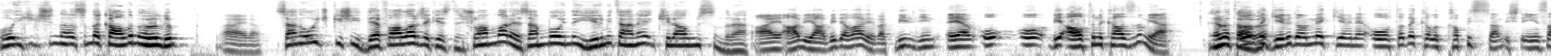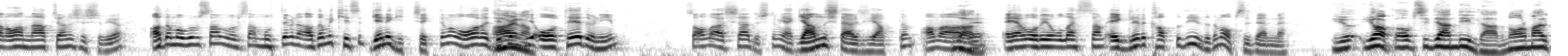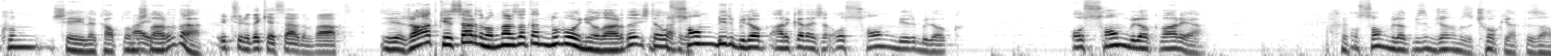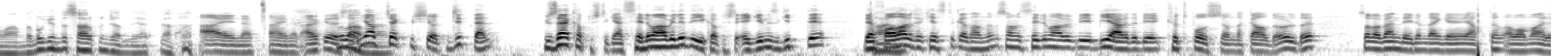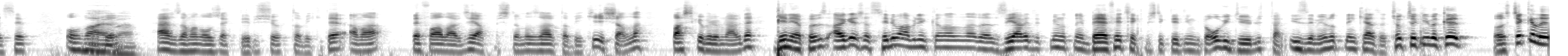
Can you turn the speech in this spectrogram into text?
O iki kişinin arasında kaldım öldüm. Aynen. Sen o üç kişiyi defalarca kestin. Şu an var ya sen bu oyunda 20 tane kill almışsındır ha. Ay abi ya bir de var ya bak bildiğin eğer o o bir altını kazdım ya. Evet abi. Orada geri dönmek yerine ortada kalıp kapışsam işte insan o an ne yapacağını şaşırıyor. Adama vursam vursam muhtemelen adamı kesip gene gidecektim ama o ara dedim Aynen. bir ortaya döneyim. Sonra aşağı düştüm. Ya yanlış tercih yaptım ama Ulan. abi eğer oraya ulaşsam egleri kaplı değildi değil mi obsidyenle? Yo- Yok obsidyen değildi abi. Normal kum şeyle kaplamışlardı da. Üçünü de keserdim rahat. E, rahat keserdin. Onlar zaten noob oynuyorlardı. İşte o Aynen. son bir blok arkadaşlar. O son bir blok. O son blok var ya. o son blok bizim canımızı çok yaktı zamanında. Bugün de Sarp'ın canını yaktı. Aynen aynen arkadaşlar Ulan be. yapacak bir şey yok. Cidden güzel kapıştık. Yani Selim abiyle de iyi kapıştık. Ege'miz gitti. Defalarca kestik adamları. Sonra Selim abi bir, bir yerde bir kötü pozisyonda kaldı öldü. Sonra ben de elimden geleni yaptım ama maalesef olmadı. Her zaman olacak diye bir şey yok tabii ki de ama defalarca yapmışlığımız var tabii ki. İnşallah başka bölümlerde gene yaparız. Arkadaşlar Selim abinin kanalına da ziyaret etmeyi unutmayın. BF çekmiştik dediğim gibi o videoyu lütfen izlemeyi unutmayın. Kendinize çok çok iyi bakın. Hoşçakalın.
